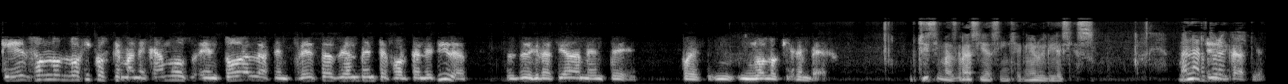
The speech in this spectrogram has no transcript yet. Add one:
que son los lógicos que manejamos en todas las empresas realmente fortalecidas. Desgraciadamente, pues no lo quieren ver. Muchísimas gracias, ingeniero Iglesias. Bueno, Arturo. gracias.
